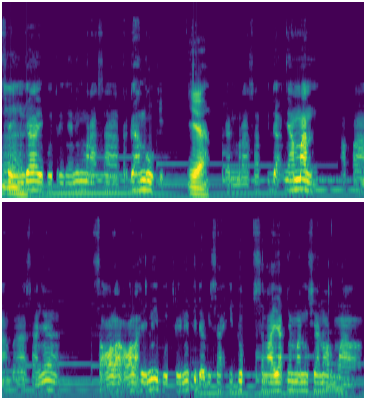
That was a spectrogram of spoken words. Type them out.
sehingga Ibu Trinya ini merasa terganggu Ki Iya. dan merasa tidak nyaman apa bahasanya seolah-olah ini Ibu Tri ini tidak bisa hidup selayaknya manusia normal.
